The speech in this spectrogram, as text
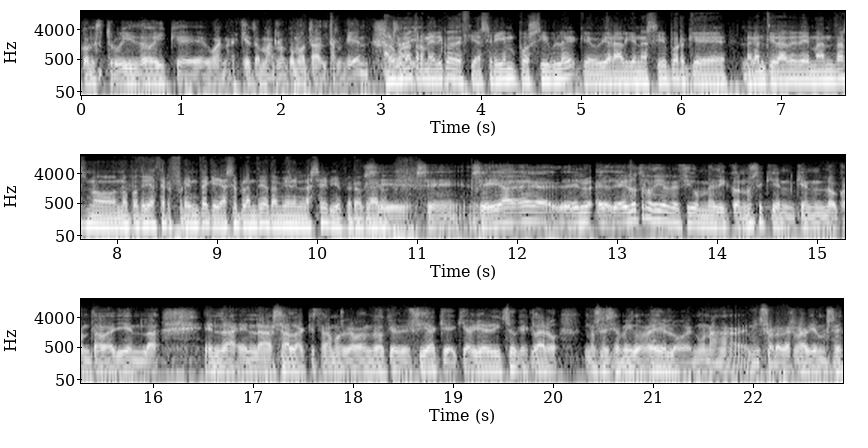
construido y que, bueno, hay que tomarlo como tal también. Algún otro médico decía, sería imposible que hubiera alguien así porque la cantidad de demandas no, no podría hacer frente, que ya se plantea también en la serie, pero claro. Sí, sí, sí. Eh, el, otro día decía un médico, no sé quién, quién lo contaba allí en la, en la, en la sala que estábamos grabando, que decía que que, había dicho que, claro, no sé si amigo de él o en una emisora de radio, no sé,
